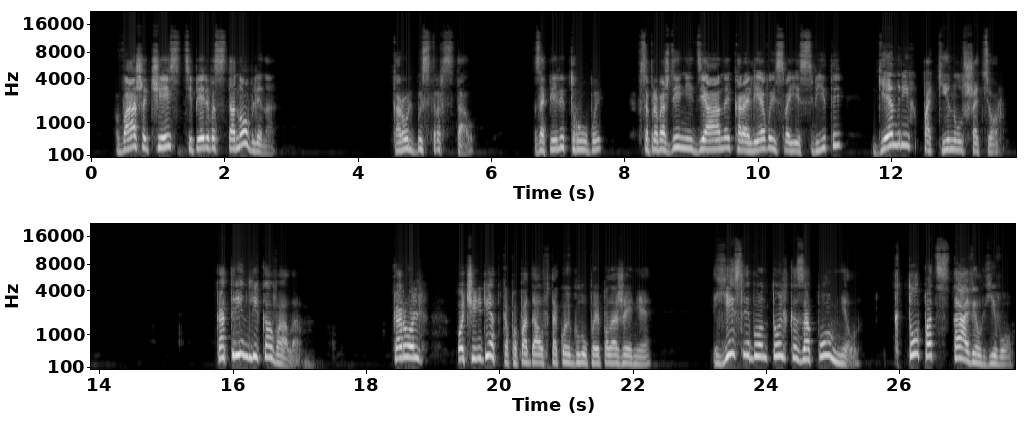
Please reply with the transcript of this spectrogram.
— Ваша честь теперь восстановлена. Король быстро встал. Запели трубы. В сопровождении Дианы, королевы и своей свиты Генрих покинул шатер. Катрин ликовала. Король очень редко попадал в такое глупое положение. Если бы он только запомнил, кто подставил его.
